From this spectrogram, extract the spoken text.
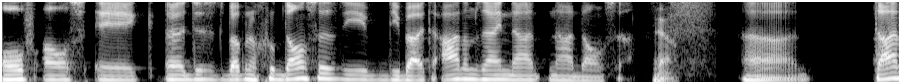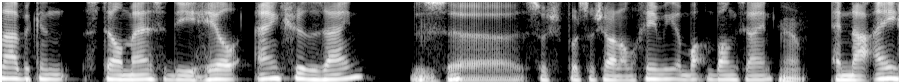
Of als ik... eh, dus we hebben een groep dansers die, die buiten adem zijn na, na dansen. Ja. Eh, daarna heb ik een stel mensen die heel anxious zijn. Dus Mhm. eh, so- voor sociale omgeving ba- bang zijn. Ja. En na eigen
